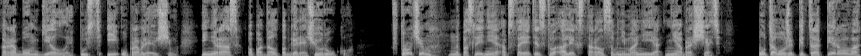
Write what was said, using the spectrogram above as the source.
рабом Геллы, пусть и управляющим, и не раз попадал под горячую руку. Впрочем, на последнее обстоятельство Олег старался внимания не обращать. У того же Петра I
